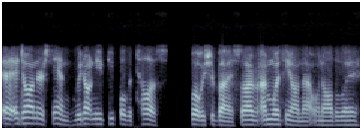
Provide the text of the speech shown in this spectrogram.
I don't understand. We don't need people to tell us what we should buy. So I'm, I'm with you on that one all the way.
